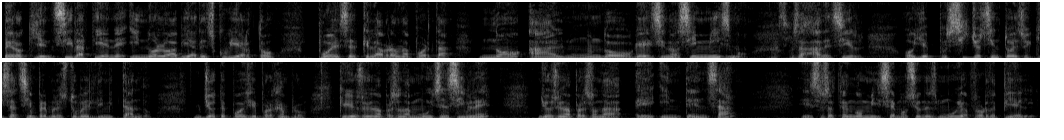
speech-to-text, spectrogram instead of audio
pero quien sí la tiene y no lo había descubierto, puede ser que le abra una puerta no al mundo gay, sino a sí mismo. Así o sea, a decir, oye, pues sí, yo siento eso y quizás siempre me lo estuve limitando. Yo te puedo decir, por ejemplo, que yo soy una persona muy sensible, yo soy una persona eh, intensa, o sea, tengo mis emociones muy a flor de piel,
